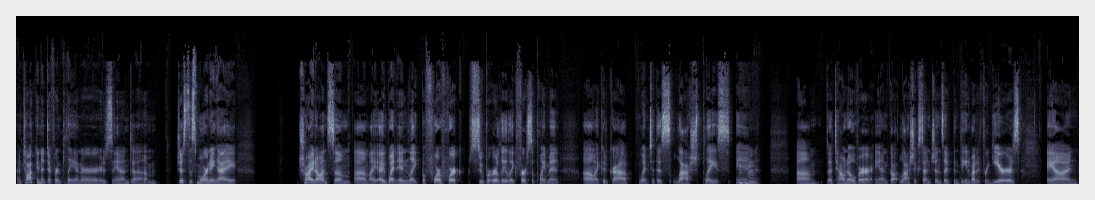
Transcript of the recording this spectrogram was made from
I'm talking to different planners and um just this morning I tried on some um I, I went in like before work super early like first appointment um i could grab went to this lash place in mm-hmm. um a town over and got lash extensions. I've been thinking about it for years. And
